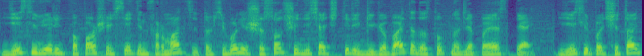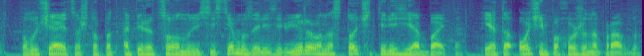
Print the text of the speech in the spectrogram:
Если верить попавшей в сеть информации, то всего лишь 664 гигабайта доступно для PS5. Если подсчитать, получается, что под операционную систему зарезервировано 104 гигабайта, и это очень похоже на правду.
